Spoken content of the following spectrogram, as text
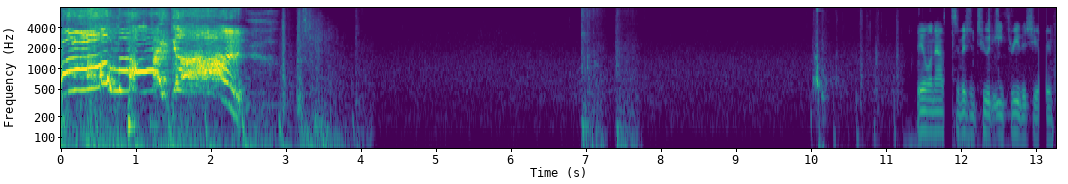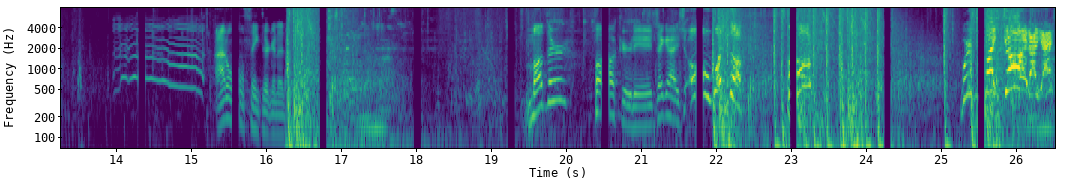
Oh my god! They will announce Division 2 at E3 this year. I don't think they're gonna... Motherfucker, dude. That guy's... Oh, what the fuck? Where's my gun? I... I,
